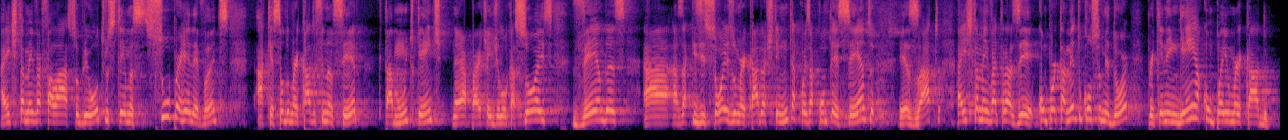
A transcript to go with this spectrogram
A gente também vai falar sobre outros temas super relevantes, a questão do mercado financeiro, que está muito quente, né? A parte aí de locações, vendas, a, as aquisições do mercado, acho que tem muita coisa acontecendo. Exato. A gente também vai trazer comportamento consumidor, porque ninguém acompanha o mercado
